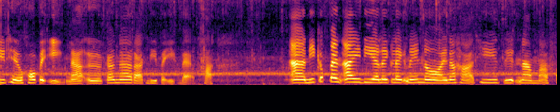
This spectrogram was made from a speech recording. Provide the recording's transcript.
ดีเทลเข้าไปอีกนะ เออ ก็น่ารักดีไปอีกแบบค่ะอันนี้ก็เป็นไอเดียเล็กๆ น้อยๆ นะคะ ที่จิ๊ดนำมาฝ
